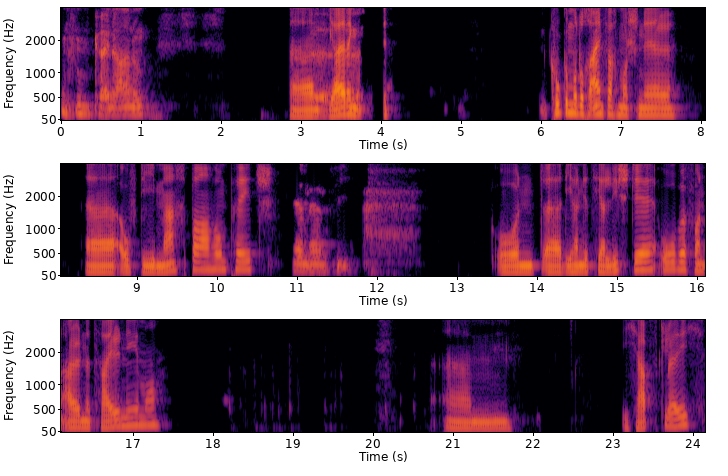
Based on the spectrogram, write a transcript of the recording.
Keine Ahnung. Ähm, äh, ja, dann äh, gucken wir doch einfach mal schnell äh, auf die Machbar-Homepage. MMC. Und äh, die haben jetzt hier eine Liste oben von allen Teilnehmern. Ähm, ich hab's gleich.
